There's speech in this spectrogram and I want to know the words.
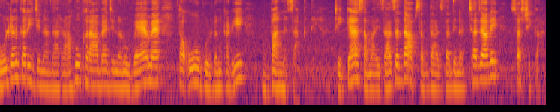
골ਡਨ ਘੜੀ ਜਿਨ੍ਹਾਂ ਦਾ ਰਾਹੂ ਖਰਾਬ ਹੈ, ਜਿਨ੍ਹਾਂ ਨੂੰ ਵਹਿਮ ਹੈ, ਤਾਂ ਉਹ 골ਡਨ ਘੜੀ ਬੰਨ ਸਕਦੇ ਆ ਠੀਕ ਹੈ, ਸਮਾਂ ਇਜਾਜ਼ਤ ਦਾ, ਆਪ ਸਭ ਦਾ ਅੱਜ ਦਾ ਦਿਨ ਅੱਛਾ ਜਾਵੇ। ਸਤਿ ਸ਼੍ਰੀ ਅਕਾਲ।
